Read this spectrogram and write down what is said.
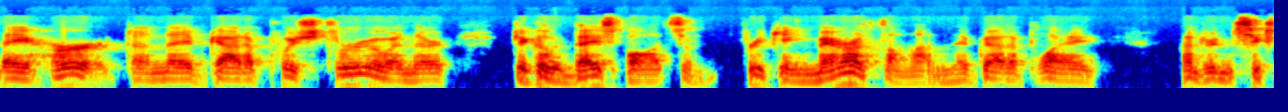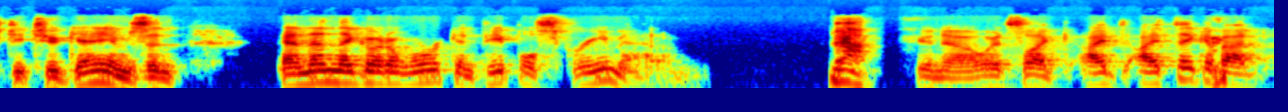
they hurt and they've got to push through. And they're particularly baseball it's a freaking marathon. They've got to play 162 games. And and then they go to work and people scream at them. Yeah. You know it's like i i think about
